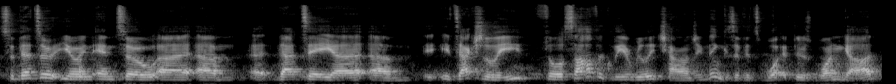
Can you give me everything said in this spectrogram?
so that's a you know and, and so uh, um, uh, that's a uh, um, it's actually philosophically a really challenging thing because if it's what if there's one God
